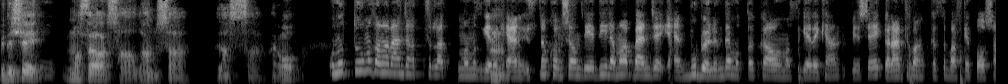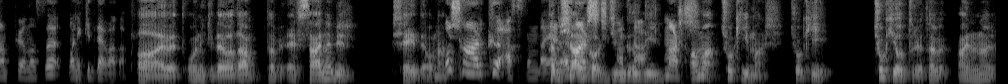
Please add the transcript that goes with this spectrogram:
Bir de şey masaralar sağlamsa, lassa. Yani o Unuttuğumuz ama bence hatırlatmamız gereken Hmm. yani üstüne konuşalım diye değil ama bence yani bu bölümde mutlaka olması gereken bir şey Garanti Bankası Basketbol Şampiyonası 12 dev adam. aa evet 12 dev adam tabii efsane bir şeydi ona. O şarkı aslında yani Tabii şarkı o, marş jingle hatta, değil. Marş. Ama çok iyi marş. Çok iyi. Çok iyi oturuyor tabii. Aynen öyle.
